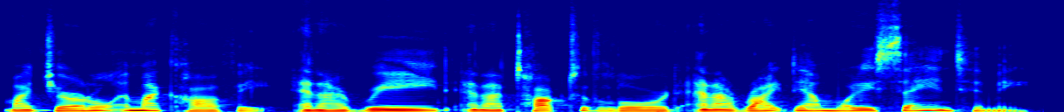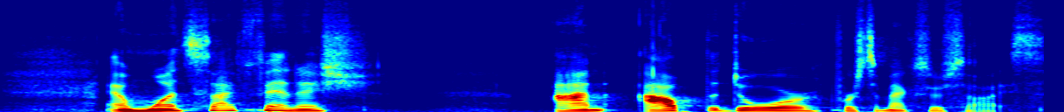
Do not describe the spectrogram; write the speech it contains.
my journal, and my coffee, and I read and I talk to the Lord and I write down what He's saying to me. And once I finish, I'm out the door for some exercise.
